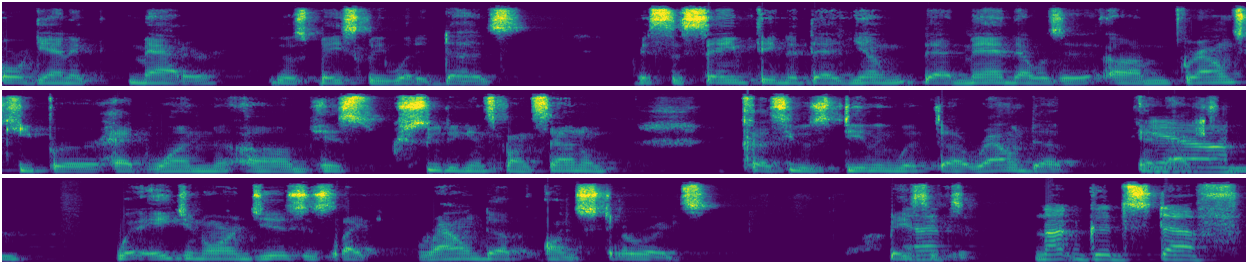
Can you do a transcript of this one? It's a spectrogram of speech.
organic matter. It was basically what it does it's the same thing that that young that man that was a um, groundskeeper had won um, his suit against Monsanto because he was dealing with uh, Roundup and yeah. actually what Agent Orange is is like Roundup on steroids, basically. That's not good stuff.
